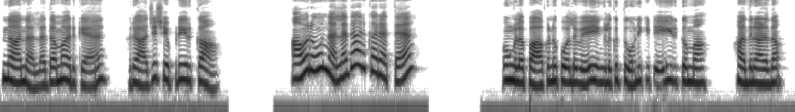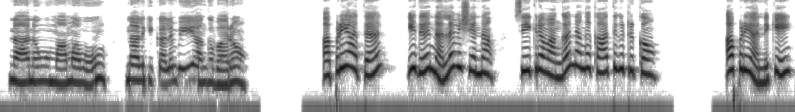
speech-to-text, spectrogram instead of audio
நான் நல்லாதாம்மா இருக்கேன். ராஜேஷ் எப்படி இருக்கான்? அவரும் நல்லதா இருக்காரு அத்தை. உங்களை பார்க்கணும் போலவே எங்களுக்கு தோணிக்கிட்டே இருக்குமா. அதனால தான் நானும் உன் மாமாவும் நாளைக்கு கிளம்பி அங்க வரோம். அப்படியா அத்தை? இது நல்ல விஷயம்தான். சீக்கிரம் வாங்க நாங்க காத்துக்கிட்டு இருக்கோம். அப்படி அன்னைக்கு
